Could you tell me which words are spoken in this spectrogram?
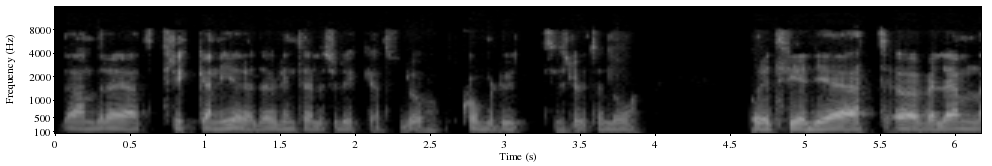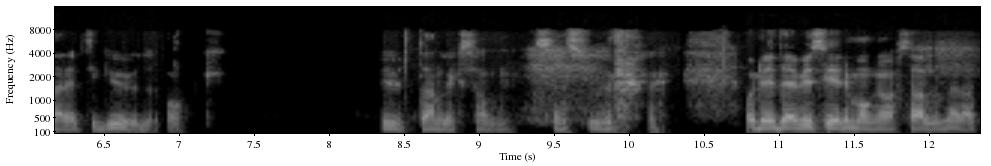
det andra är att trycka ner det, det är väl inte heller så lyckat för då kommer du ut till slut ändå. Och det tredje är att överlämna det till Gud och utan liksom censur Och det är det vi ser i många av psalmer, att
